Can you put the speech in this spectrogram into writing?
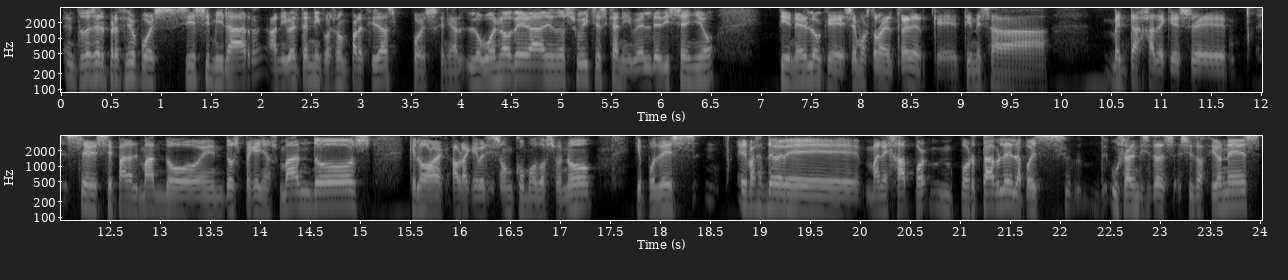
entonces el precio, pues si es similar, a nivel técnico son parecidas, pues genial. Lo bueno de la Nintendo Switch es que a nivel de diseño tiene lo que se mostró en el trailer, que tiene esa ventaja de que se, se separa el mando en dos pequeños mandos, que luego habrá que ver si son cómodos o no, que puedes, es bastante manejar portable, la puedes usar en distintas situaciones,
